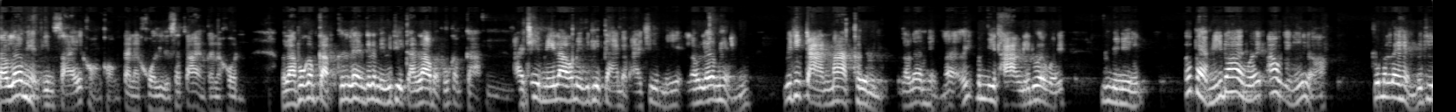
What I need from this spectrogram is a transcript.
เราเริ่มเห็นอินไซต์ของของแต่ละคนหรือสไตล์ของแต่ละคน เวลาผู้กำกับขึ้นเล่นก็จะมีวิธีการเล่าแบบผู้กำกับอืมอาชีพนี้เราก็มีวิธีการแบบอาชีพนี้ เราเริ่มเห็นวิธีการมากขึ้น เราเริ่มเห็นว่าเฮ้ยมันมีทางนี้ด้วยเว้ยมันมีเออแบบนี้ได้เว้ยเอ้าอย่างนี้เหรอคือมันเลยเห็นวิธี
